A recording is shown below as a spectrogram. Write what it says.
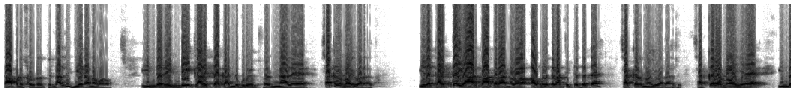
சாப்பிட சொல்றது நல்ல ஜீரணம் வரும். இந்த ரெண்டையும் கரெக்டா கண்டுபிடிப்பதுனால சக்கரை நோய் வராது. இதை கரெக்டா யார் பார்க்குறாங்களோ அவங்களுக்கெல்லாம் கிட்டத்தட்ட சக்கரை நோய் வராது. சக்கரை நோயை இந்த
